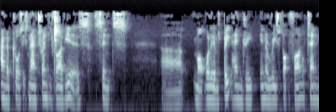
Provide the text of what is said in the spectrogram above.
and of course, it's now 25 years since uh, Mark Williams beat Hendry in a respot final, 10-9,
